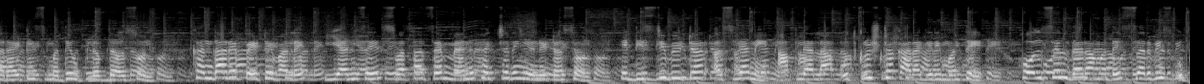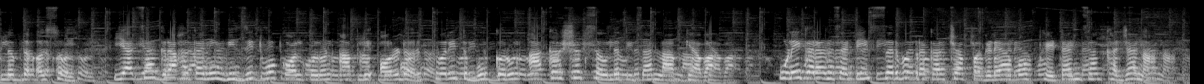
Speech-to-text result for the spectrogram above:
व्हरायटीजमध्ये उपलब्ध असून खंदारे पेठेवाले यांचे स्वतःचे मॅन्युफॅक्चरिंग युनिट असून हे डिस्ट्रीब्युटर असल्याने आपल्याला उत्कृष्ट कारागिरीमध्ये होलसेल दरामध्ये सर्व्हिस उपलब्ध असून याचा ग्राहकांनी व्हिजिट व कॉल करून आपली ऑर्डर त्वरित बुक करून आकर्षक सवलतीचा लाभ घ्यावा. पुणेकरांसाठी सर्व प्रकारच्या पगड्या व फेट्यांचा खजाना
